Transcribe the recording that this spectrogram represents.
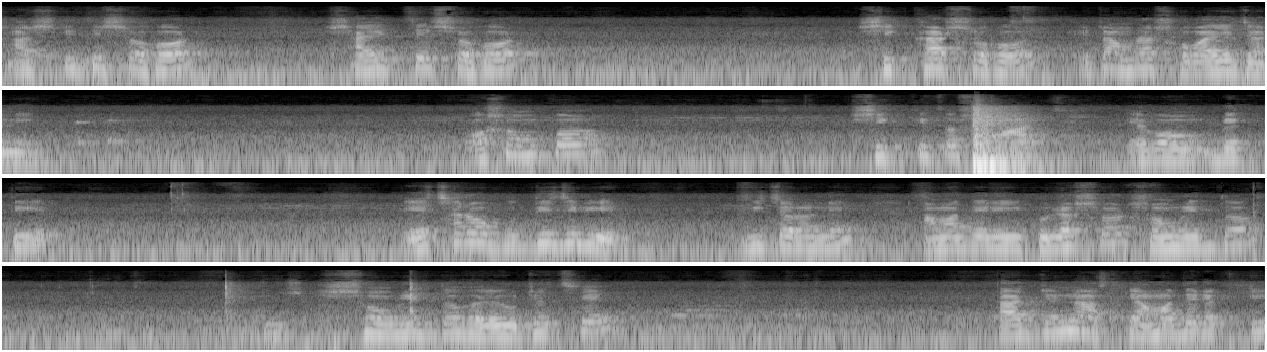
সাংস্কৃতিক শহর, সাহিত্যের শহর, শিক্ষার শহর, এটা আমরা সবাই জানি। অসংখ্য শিক্ষিত সমাজ এবং ব্যক্তির, এছাড়াও বুদ্ধিজীবীর বিচরণে আমাদের এই কৈলাসর সমৃদ্ধ সমৃদ্ধ হয়ে উঠেছে। তার জন্য আজকে আমাদের একটি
